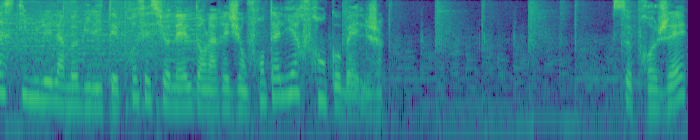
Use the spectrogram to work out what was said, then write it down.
à stimuler la mobilité professionnelle dans la région frontalière franco-belge. Ce projet,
